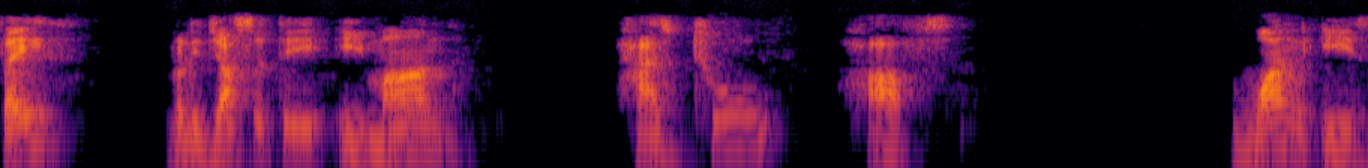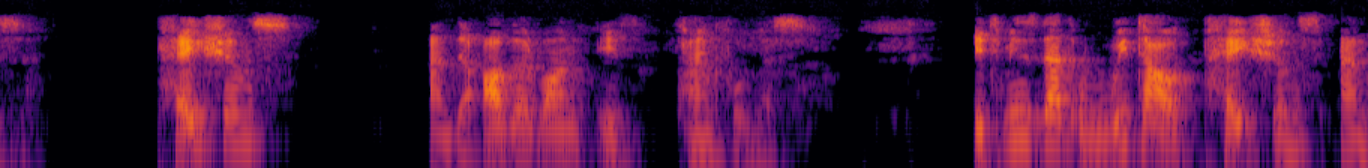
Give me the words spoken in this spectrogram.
faith religiosity iman has two halves One is patience and the other one is thankfulness. It means that without patience and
